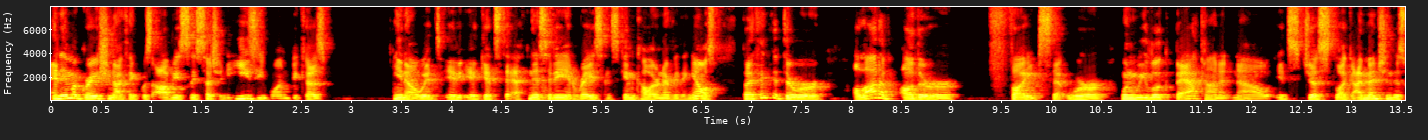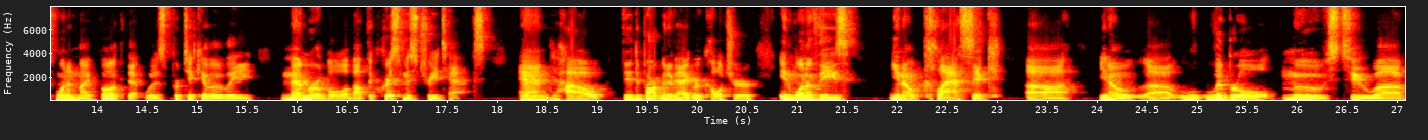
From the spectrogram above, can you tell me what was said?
and immigration i think was obviously such an easy one because you know it, it, it gets to ethnicity and race and skin color and everything else. But i think that there were a lot of other fights that were when we look back on it now it's just like i mentioned this one in my book that was particularly memorable about the christmas tree tax and how the department of agriculture in one of these you know classic uh, you know uh, liberal moves to uh,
